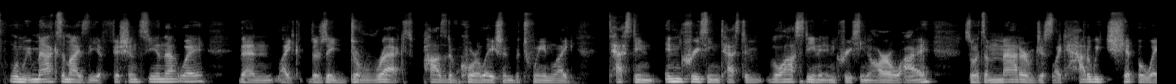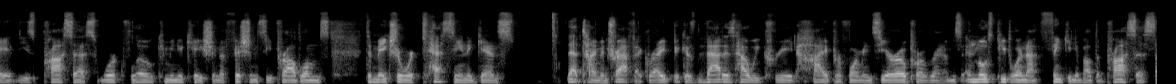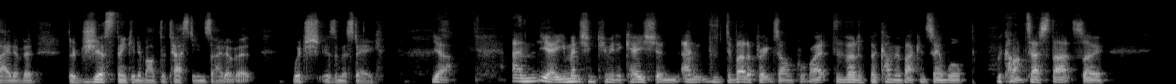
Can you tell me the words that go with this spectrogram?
when we maximize the efficiency in that way then like there's a direct positive correlation between like testing increasing test velocity and increasing roi so it's a matter of just like how do we chip away at these process workflow communication efficiency problems to make sure we're testing against that time in traffic, right? Because that is how we create high performing CRO programs. And most people are not thinking about the process side of it. They're just thinking about the testing side of it, which is a mistake. Yeah. And yeah, you mentioned communication and the developer example, right? The developer coming back and saying, well, we can't test that. So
